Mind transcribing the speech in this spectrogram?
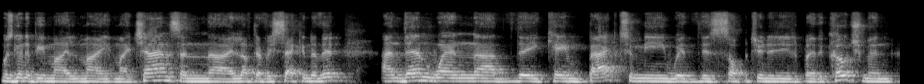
was going to be my my my chance, and uh, I loved every second of it. And then when uh, they came back to me with this opportunity to play the coachman,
